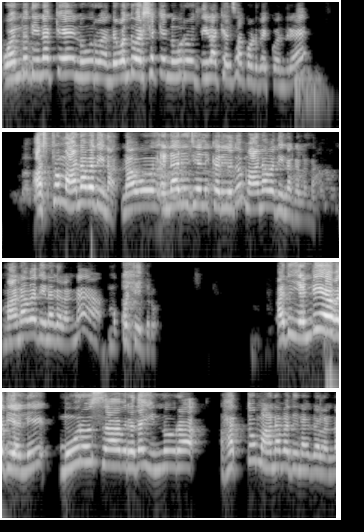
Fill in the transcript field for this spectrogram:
ಒಂದ್ ದಿನಕ್ಕೆ ನೂರ ಅಂದ್ರೆ ಒಂದು ವರ್ಷಕ್ಕೆ ನೂರು ದಿನ ಕೆಲಸ ಕೊಡ್ಬೇಕು ಅಂದ್ರೆ ಅಷ್ಟು ಮಾನವ ದಿನ. ನಾವು ಎನ್ ಆರ್ ಜಿಯಲ್ಲಿ ಕರೆಯೋದು ಮಾನವ ದಿನಗಳನ್ನ. ಮಾನವ ದಿನಗಳನ್ನ ಕೊಟ್ಟಿದ್ರು. ಅದು ಎನ್ ಡಿ ಎ ಅವಧಿಯಲ್ಲಿ ಮೂರು ಸಾವಿರದ ಇನ್ನೂರ ಹತ್ತು ಮಾನವ ದಿನಗಳನ್ನ,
